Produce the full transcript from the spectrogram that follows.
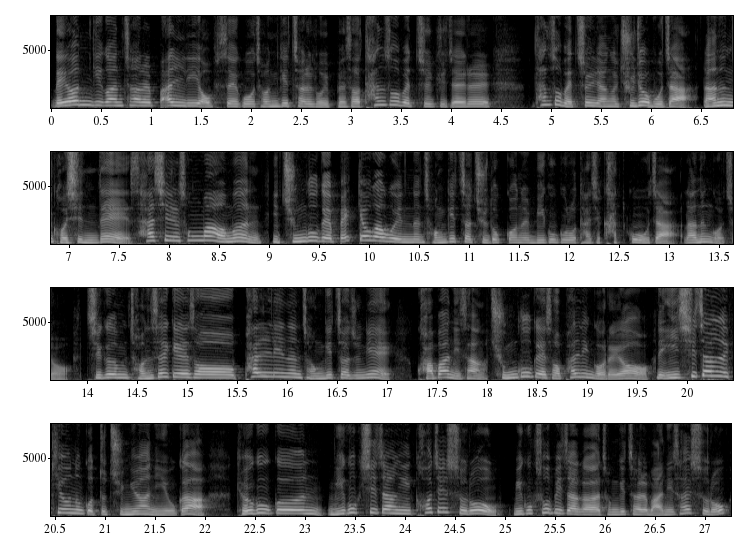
내연기관 차를 빨리 없애고 전기차를 도입해서 탄소 배출 규제를 탄소 배출량을 줄여보자라는 것인데 사실 속마음은 이 중국에 뺏겨가고 있는 전기차 주도권을 미국으로 다시 갖고 오자라는 거죠. 지금 전 세계에서 팔리는 전기차 중에 과반 이상 중국에서 팔린 거래요. 근데 이 시장을 키우는 것도 중요한 이유가 결국은 미국 시장이 커질수록 미국 소비자가 전기차를 많이 살수록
